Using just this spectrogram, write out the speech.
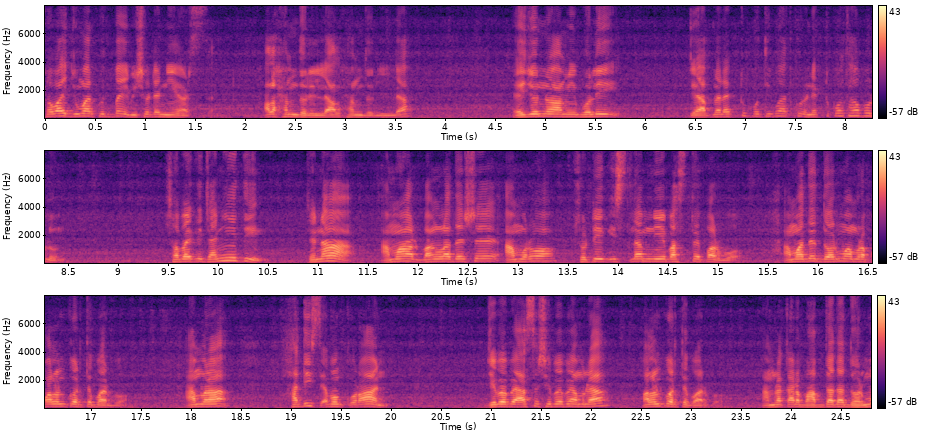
সবাই জুমার খুদ্া এই বিষয়টা নিয়ে আসছেন। আলহামদুলিল্লাহ আলহামদুলিল্লাহ। এই জন্য আমি বলি যে আপনারা একটু প্রতিবাদ করুন, একটু কথা বলুন। সবাইকে জানিয়ে দিন যে না, আমার বাংলাদেশে আমরা সঠিক ইসলাম নিয়ে বাঁচতে পারব। আমাদের ধর্ম আমরা পালন করতে পারব। আমরা হাদিস এবং কোরআন যেভাবে আছে সেভাবে আমরা পালন করতে পারব। আমরা কারও ভাবদাদা ধর্ম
